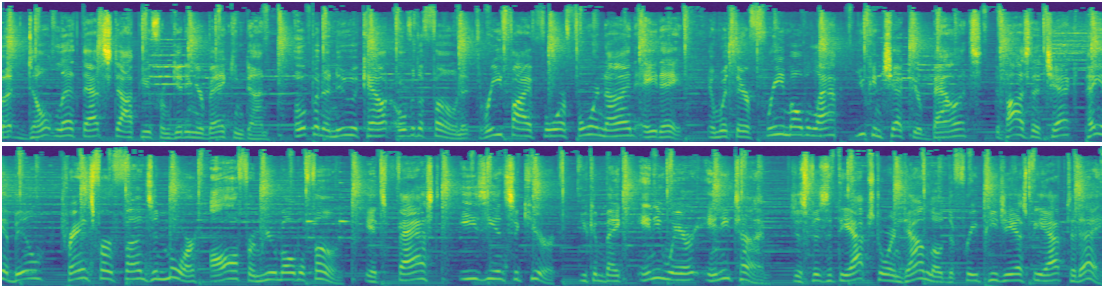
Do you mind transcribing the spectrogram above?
But don't let that stop you from getting your banking done. Open a new account over the phone at 354 4988. And with their free mobile app, you can check your balance, deposit a check, pay a bill, transfer funds, and more, all from your mobile phone. It's fast, easy, and secure. You can bank anywhere, anytime. Just visit the App Store and download the free PJSB app today.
